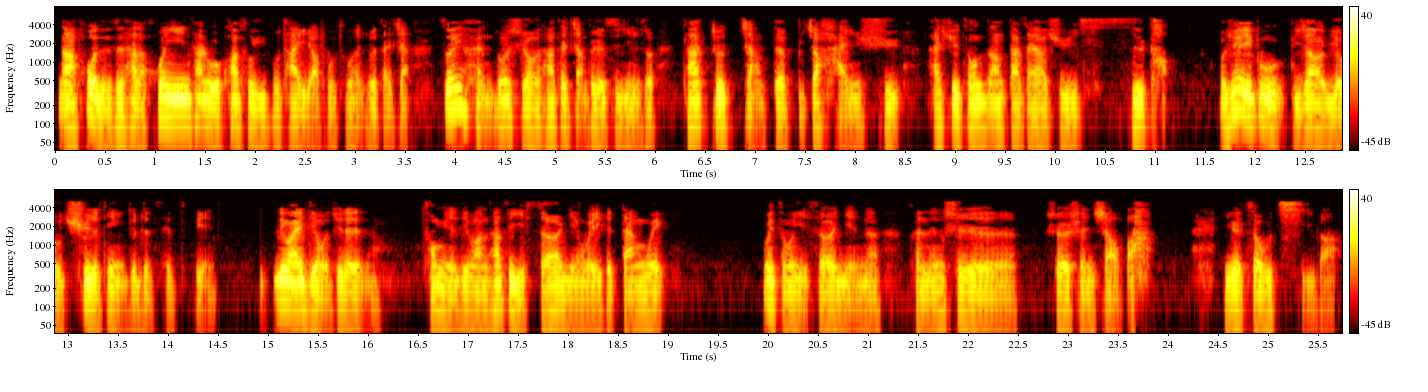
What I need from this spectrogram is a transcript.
那或者是他的婚姻，他如果跨出一步，他也要付出很多代价。所以很多时候他在讲这个事情的时候，他就讲的比较含蓄，含蓄中让大家要去思考。我觉得一部比较有趣的电影就是在这边。另外一点，我觉得聪明的地方，它是以十二年为一个单位。为什么以十二年呢？可能是十二生肖吧。一个周期吧，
